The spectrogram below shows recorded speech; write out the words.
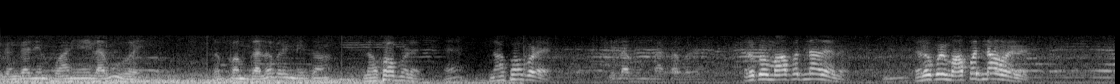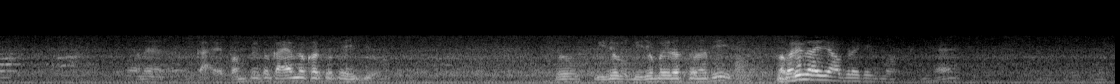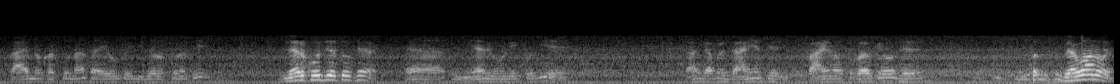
ગંગાજી નું પાણી અહીં લાવવું હોય તો પંપ ગાલો પડે નહીં તો? નાખવા પડે. નાખવા પડે. કેટલા પંપ નાખવા પડે? એનો કોઈ માપ જ ના રહે ને. એનો કોઈ માપ જ ના હોય ને. પંપે તો કાયમ નો ખર્ચો થઈ ગયો. બીજો બીજો કોઈ રસ્તો નથી? ભરી લઈએ આપણે કંઈકમાં હે? કાયમ નો ખર્ચો ના થાય એવું કઈ બીજો રસ્તો નથી? નેર ખોદીએ તો છે. ઊંડી ખોદીએ. કારણ કે આપણે જાણીએ છીએ પાણીનો સ્વભાવ કેવો છે? વહેવાનો જ.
